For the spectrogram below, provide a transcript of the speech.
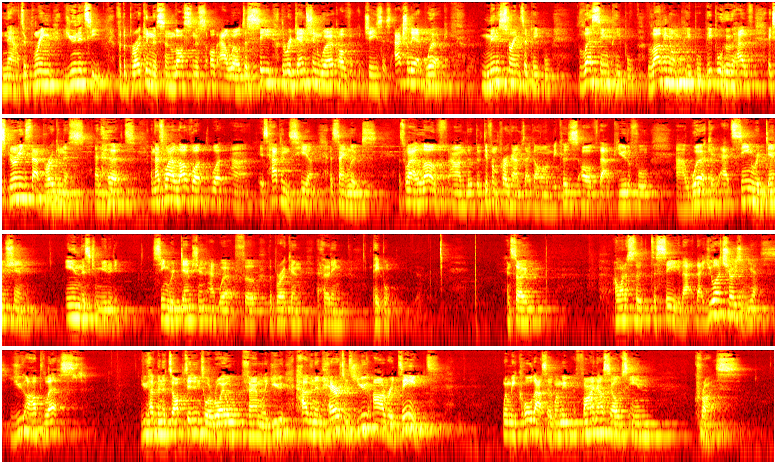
now. To bring unity for the brokenness and lostness of our world. To see the redemption work of jesus actually at work. Ministering to people blessing people loving on people people who have experienced that brokenness and hurts. and that's why i love what, what uh, is, happens here at st luke's that's why I love um, the, the, different programs that go on because of that beautiful uh, work at, at seeing redemption in this community, seeing redemption at work for the broken and hurting people. And so I want us to, to see that, that you are chosen, yes. You are blessed. You have been adopted into a royal family. You have an inheritance. You are redeemed when we call ourselves, when we find ourselves in Christ.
